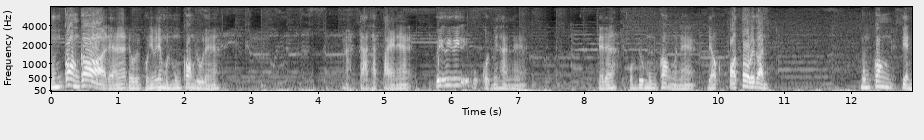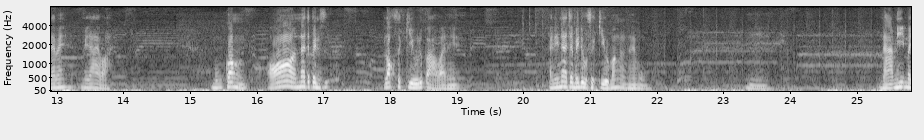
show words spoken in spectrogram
มุมกล้องก็เดี๋ยวนะเดี๋ยวผมยังไม่ได้หมุนมุมกล้องดูเลยนะอะด่านถัดไปนะฮะอุ้ยอุ้ยอุ้ยอุ๊ยกดไม่ทันนะฮะเดี๋ยวเดี๋ยวผมดูมุมกล้องก่อนนะฮะเดี๋ยวออโต้ไปก่อน มุมกล้องเปลี่ยนได้ไหมไม่ได้วะมุมกล้อง อ๋อ น่าจะเป็นล็อกสกิลหรือเปล่าวะอันนี้ อันนี้น่าจะไม่ดูสกิลบ้างนะผมอืมนามิมา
